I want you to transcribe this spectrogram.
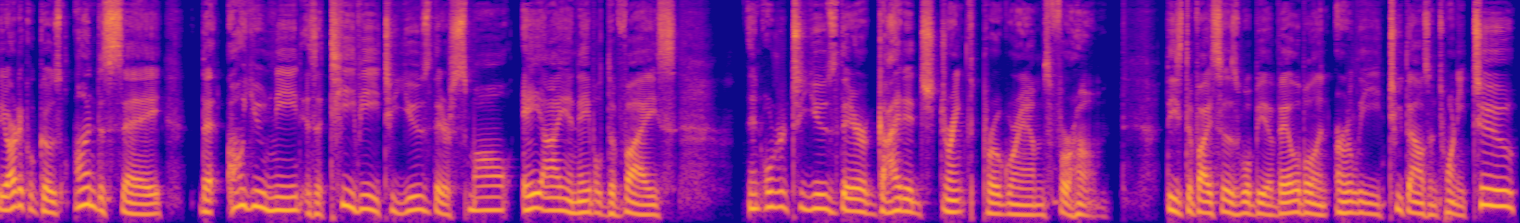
The article goes on to say that all you need is a TV to use their small AI enabled device in order to use their guided strength programs for home. These devices will be available in early 2022,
